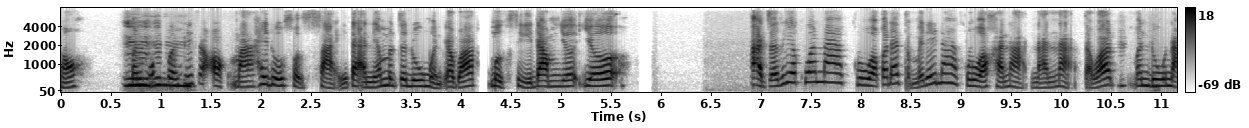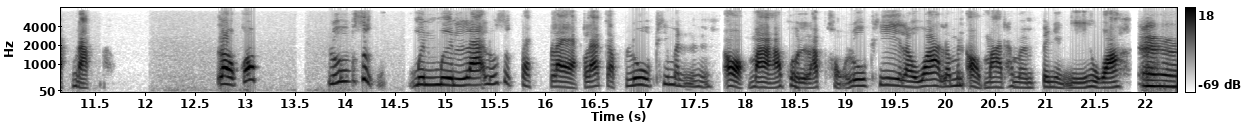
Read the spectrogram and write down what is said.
เนาะมันก็ควรที่จะออกมาให้ดูสดใส แต่อันเนี้ยมันจะดูเหมือนกับว่าหมึกสีดำเยอะๆ อาจจะเรียกว่าน่ากลัวก็ได้แต่ไม่ได้น่ากลัวขนาดนั้นน่ะ แต่ว่ามันดูหนักๆ เราก็รู้สึก มึนๆและรู้สึกแปลกๆและกับรูปที่มันออกมาผลลัพธ์ของรูปที่เราวาดแล้วมันออกมาทำไมมันเป็นอย่างนี้วะเออ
